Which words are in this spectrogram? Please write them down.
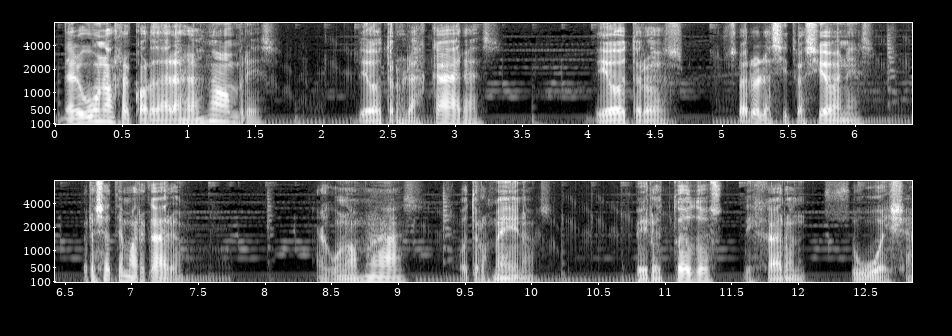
De algunos recordarás los nombres, de otros las caras, de otros solo las situaciones, pero ya te marcaron. Algunos más, otros menos, pero todos dejaron su huella.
